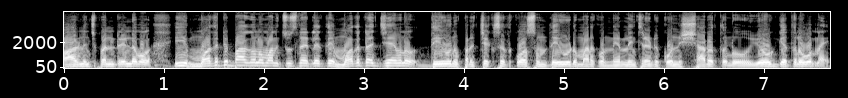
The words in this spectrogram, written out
ఆరు నుంచి పన్నెండు ఈ మొదటి భాగంలో మనం చూసినట్లయితే మొదటి అధ్యాయంలో దేవుని ప్రత్యక్షత కోసం దేవుడు మనకు నిర్ణయించినట్టు కొన్ని షరతులు యోగ్యతలు ఉన్నాయి.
